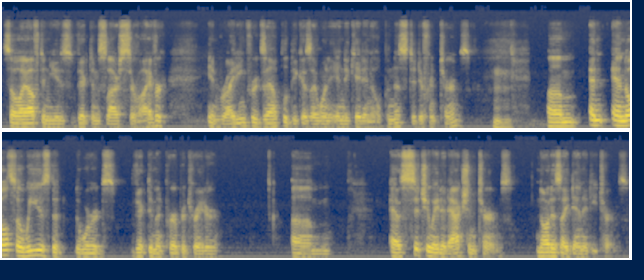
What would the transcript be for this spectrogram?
So I often use victim slash survivor in writing, for example, because I want to indicate an openness to different terms. Mm-hmm. Um, and and also we use the, the words victim and perpetrator um, as situated action terms, not as identity terms.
